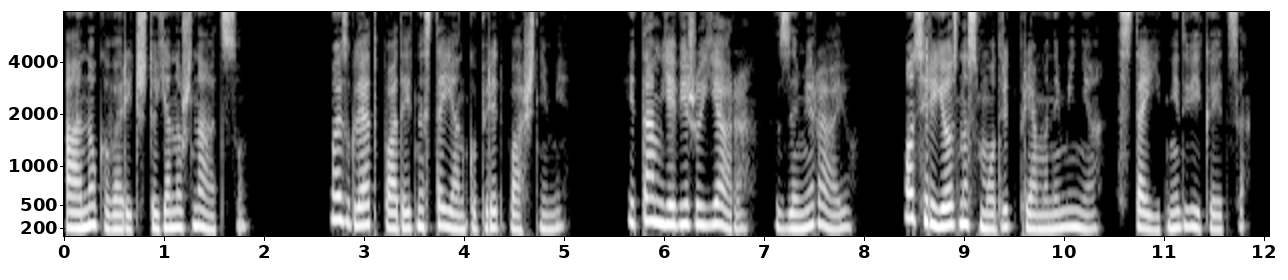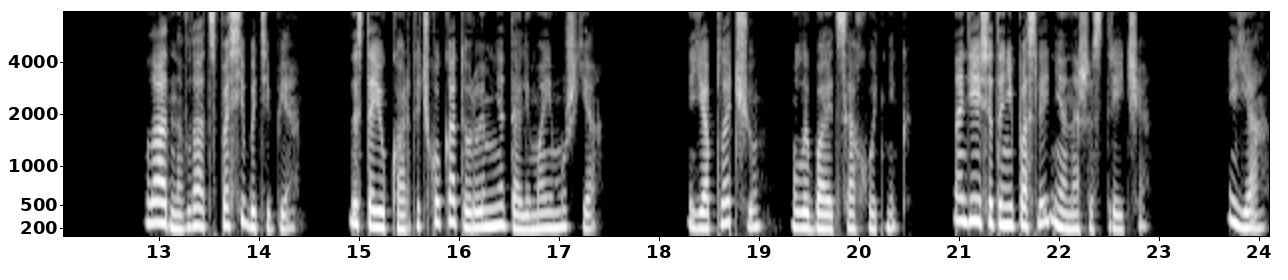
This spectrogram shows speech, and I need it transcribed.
а оно говорит, что я нужна отцу. Мой взгляд падает на стоянку перед башнями. И там я вижу Яра, замираю. Он серьезно смотрит прямо на меня, стоит, не двигается. «Ладно, Влад, спасибо тебе». Достаю карточку, которую мне дали мои мужья. «Я плачу», — улыбается охотник. «Надеюсь, это не последняя наша встреча». И я,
